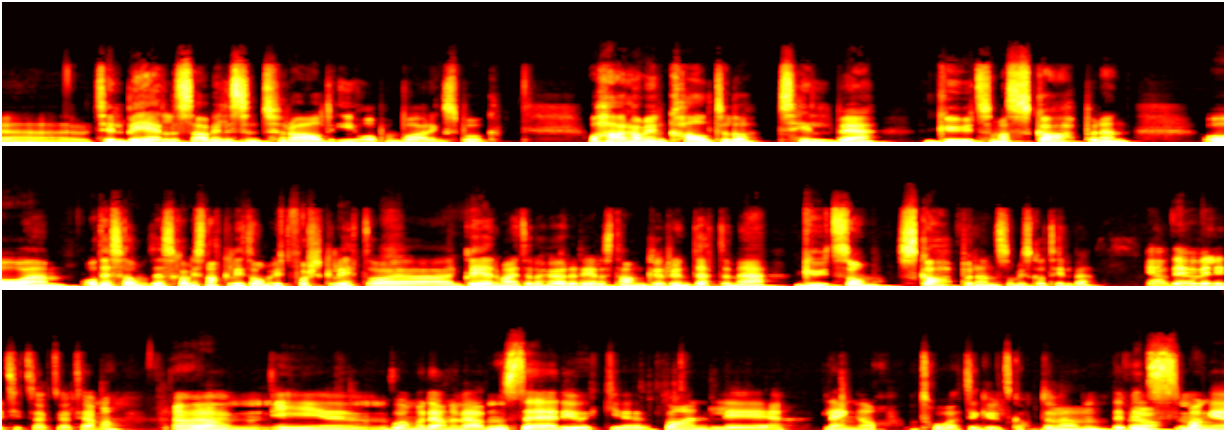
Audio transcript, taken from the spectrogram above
Uh, tilbedelse er veldig sentralt i åpenbaringsbok. Og her har vi en kall til å tilbe Gud, som er skaperen og, og det, skal, det, skal, vi snakke litt om, utforske litt. Og jeg gleder meg til å høre deres tanker rundt dette med Gud som skaperen som vi skal tilbe. Ja, det er jo et veldig tidsaktuelt tema. Ja. Um, I vår moderne verden så er det jo ikke vanlig lenger å tro at Gud skapte mm, verden. Det fins ja. mange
